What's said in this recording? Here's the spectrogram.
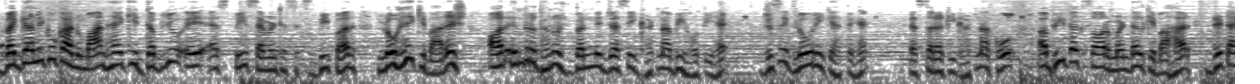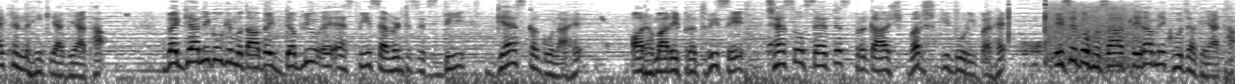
वैज्ञानिकों का अनुमान है कि W A S P seventy six B पर लोहे की बारिश और इंद्रधनुष बनने जैसी घटना भी होती है, जिसे ग्लोरी कहते हैं। इस तरह की घटना को अभी तक सौर मंडल के बाहर डिटेक्ट नहीं किया गया था। वैज्ञानिकों के मुताबिक W A S P seventy six B gas का गोला है। और हमारी पृथ्वी से छह प्रकाश वर्ष की दूरी पर है। इसे 2013 में खोजा गया था।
